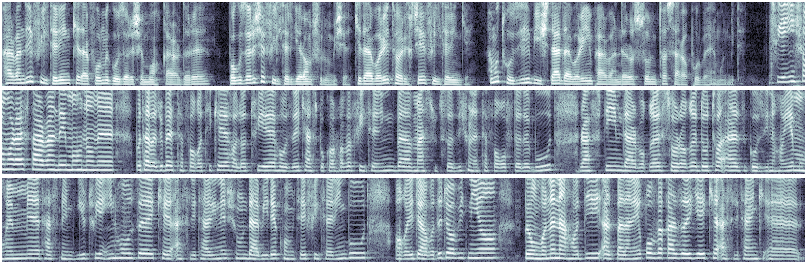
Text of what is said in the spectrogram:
پرونده فیلترینگ که در فرم گزارش ماه قرار داره با گزارش فیلترگرام شروع میشه که درباره تاریخچه فیلترینگه اما توضیح بیشتر درباره این پرونده رو سونیتا سراب‌پور بهمون میده. توی این شماره از پرونده ماهنامه با توجه به اتفاقاتی که حالا توی حوزه کسب و کارها و فیلترینگ و مسدودسازیشون اتفاق افتاده بود رفتیم در واقع سراغ دو تا از گزینه های مهم تصمیم گیر توی این حوزه که اصلی ترینشون دبیر کمیته فیلترینگ بود آقای جواد جاویدنیا. به عنوان نهادی از بدنه قوه قضاییه که اصلی ترین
